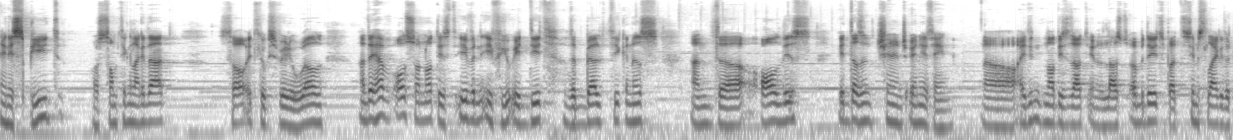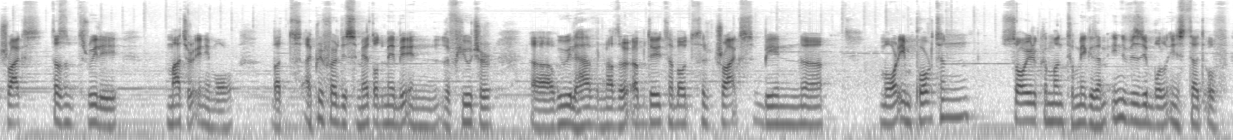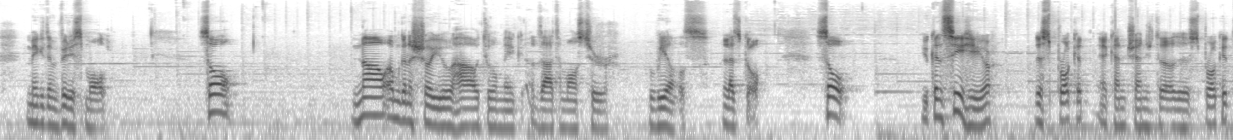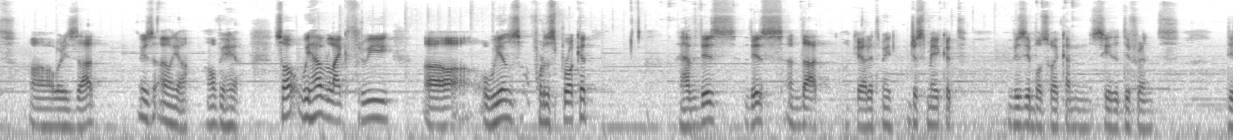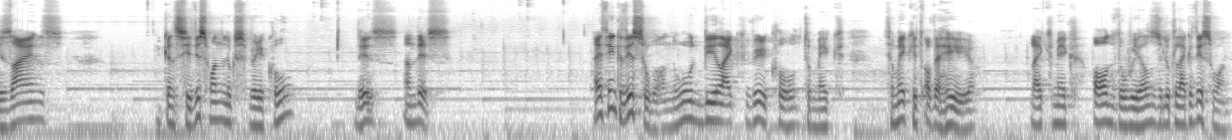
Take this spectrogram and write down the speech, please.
any speed or something like that. So it looks very well. And I have also noticed even if you edit the belt thickness and uh, all this it doesn't change anything. Uh, I didn't notice that in the last updates but seems like the tracks doesn't really matter anymore. But I prefer this method maybe in the future uh, we will have another update about the tracks being uh, more important. So I recommend to make them invisible instead of make them very small. So now I'm gonna show you how to make that monster wheels. Let's go. So you can see here the sprocket. I can change the, the sprocket. Uh, where is that? Is oh yeah over here. So we have like three uh, wheels for the sprocket. I have this this and that. Okay let me just make it visible so I can see the different designs. You can see this one looks very cool. This and this. I think this one would be like very cool to make to make it over here. Like make all the wheels look like this one.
